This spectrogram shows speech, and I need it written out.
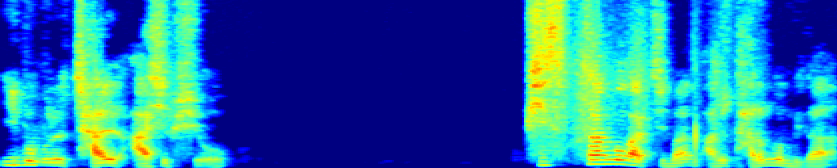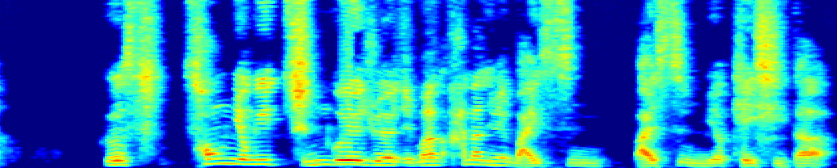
이 부분을 잘 아십시오. 비슷한 것 같지만 아주 다른 겁니다. 그 성령이 증거해 줘야지만 하나님의 말씀, 말씀이며 계시다.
